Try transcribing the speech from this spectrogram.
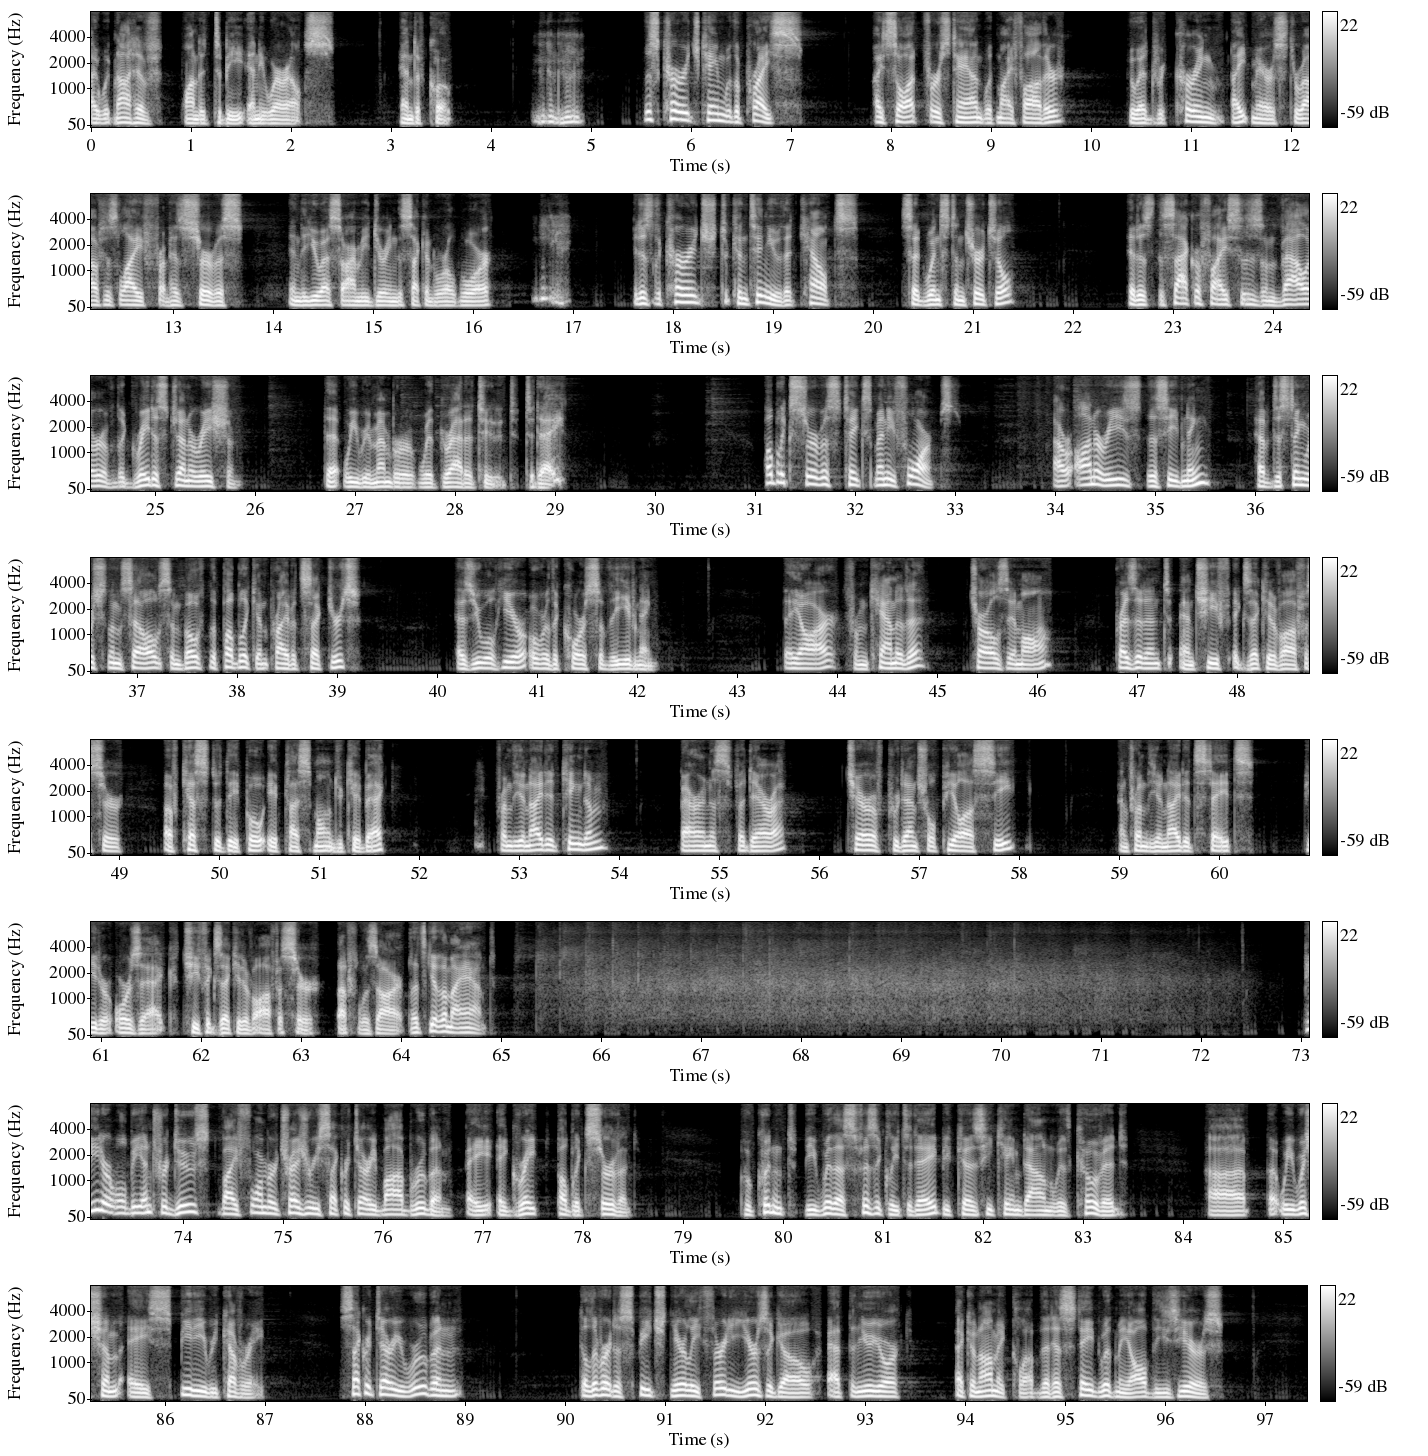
I would not have wanted to be anywhere else. End of quote. Mm-hmm. This courage came with a price. I saw it firsthand with my father, who had recurring nightmares throughout his life from his service in the U.S. Army during the Second World War. It is the courage to continue that counts, said Winston Churchill. It is the sacrifices and valor of the greatest generation that we remember with gratitude today. Public service takes many forms. Our honorees this evening have distinguished themselves in both the public and private sectors, as you will hear over the course of the evening. They are from Canada, Charles Emond, President and Chief Executive Officer of Caisse de dépôt et placement du Québec. From the United Kingdom, Baroness Vadera, Chair of Prudential PLC. And from the United States, Peter Orszag, Chief Executive Officer of Lazard. Let's give them a hand. Peter will be introduced by former Treasury Secretary Bob Rubin, a, a great public servant who couldn't be with us physically today because he came down with COVID. Uh, but we wish him a speedy recovery. Secretary Rubin delivered a speech nearly 30 years ago at the New York Economic Club that has stayed with me all these years.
